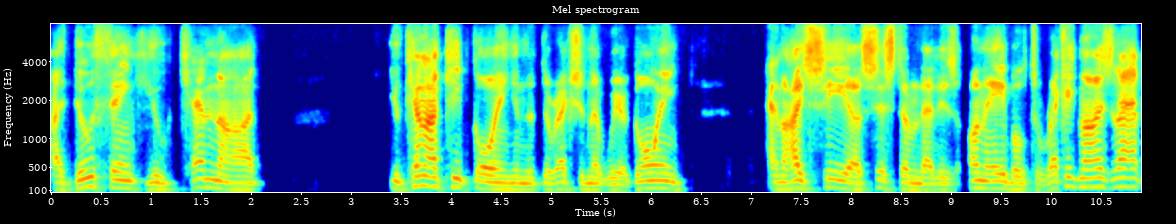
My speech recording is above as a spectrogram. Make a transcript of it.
I do think you cannot you cannot keep going in the direction that we are going. And I see a system that is unable to recognize that,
